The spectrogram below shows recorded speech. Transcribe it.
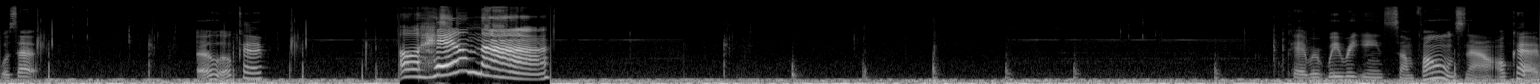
What's that? Oh, okay. Oh, hell nah! Okay, we're re-rigging some phones now. Okay.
